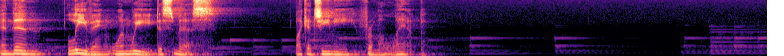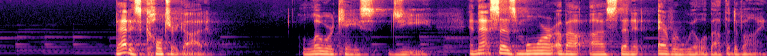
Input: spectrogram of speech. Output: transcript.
and then leaving when we dismiss, like a genie from a lamp. That is culture God, lowercase g. And that says more about us than it ever will about the divine.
